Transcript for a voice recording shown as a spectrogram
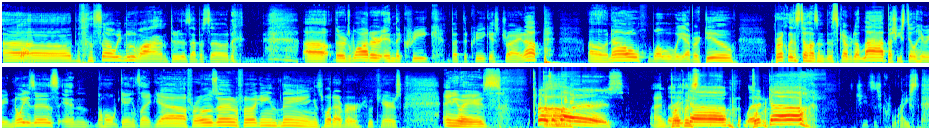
uh, so we move on through this episode. Uh, there's water in the creek, but the creek is dried up. Oh no, what will we ever do? Brooklyn still hasn't discovered a lab, but she's still hearing noises, and the whole gang's like, yeah, frozen fucking things, whatever, who cares? Anyways, Frozen um, flowers. and Let Brooklyn's. it go. Let it go. Jesus Christ.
